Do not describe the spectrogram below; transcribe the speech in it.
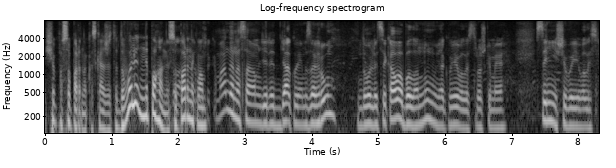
Що по супернику скажете? Доволі непоганий суперник вам. Команда, на самом деле, дякуємо за гру. Доволі цікаво було. Ну, як виявилось, трошки ми сильніші виявились.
